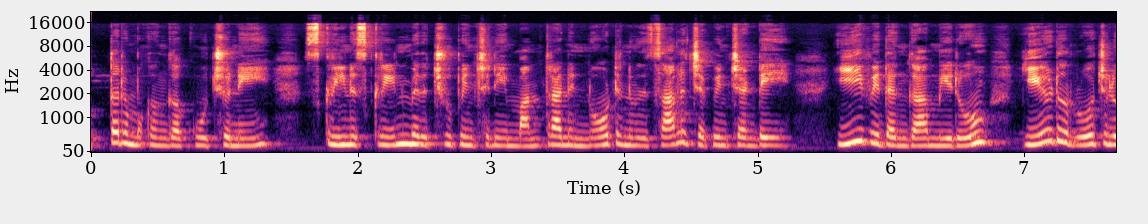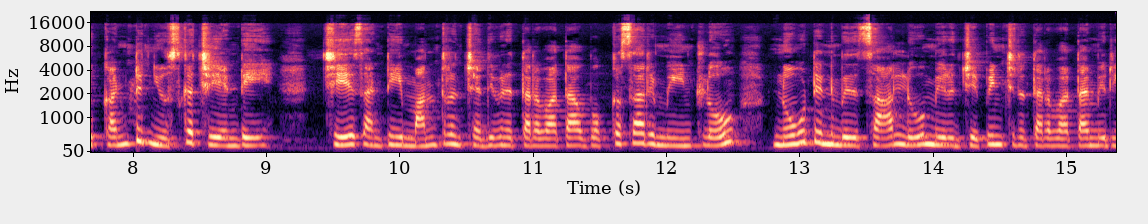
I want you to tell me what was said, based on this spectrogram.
ఉత్తరముఖంగా కూర్చొని స్క్రీన్ స్క్రీన్ మీద చూపించిన ఈ మంత్రాన్ని నూట ఎనిమిది సార్లు జపించండి. ఈ విధంగా మీరు ఏడు రోజులు కంటిన్యూస్గా చేయండి. చేసి అంటే ఈ మంత్రం చదివిన తర్వాత ఒక్కసారి మీ ఇంట్లో నూట ఎనిమిది సార్లు మీరు జపించిన తర్వాత మీరు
